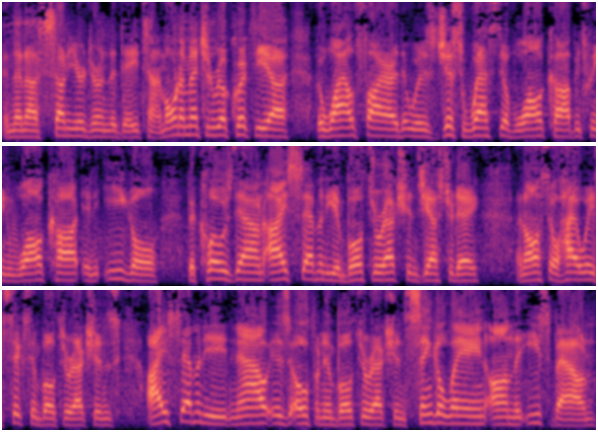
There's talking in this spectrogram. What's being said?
and then uh, sunnier during the daytime. I want to mention real quick the uh, the wildfire that was just west of Wolcott between Wolcott and Eagle that closed down I-70 in both directions yesterday, and also Highway 6 in both directions. I-70 now is open in both directions, single lane on the eastbound.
